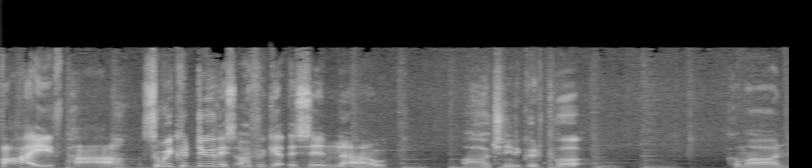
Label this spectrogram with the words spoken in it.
Five par. So we could do this. Oh, if we get this in now... Oh, I just need a good putt. Come on.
